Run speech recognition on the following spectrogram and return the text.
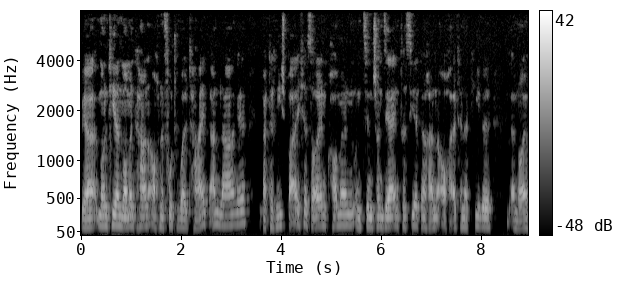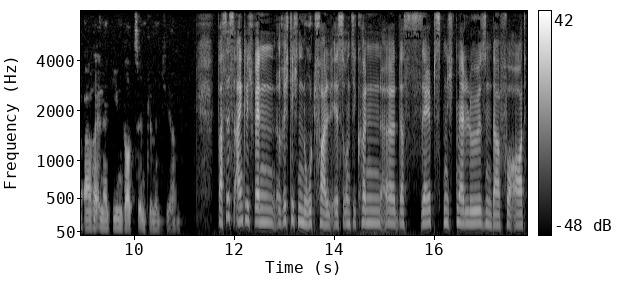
Wir montieren momentan auch eine Photovoltaikanlage. Batteriespeicher sollen kommen und sind schon sehr interessiert daran, auch alternative erneuerbare Energien dort zu implementieren. Was ist eigentlich, wenn richtig ein Notfall ist und Sie können äh, das selbst nicht mehr lösen da vor Ort?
